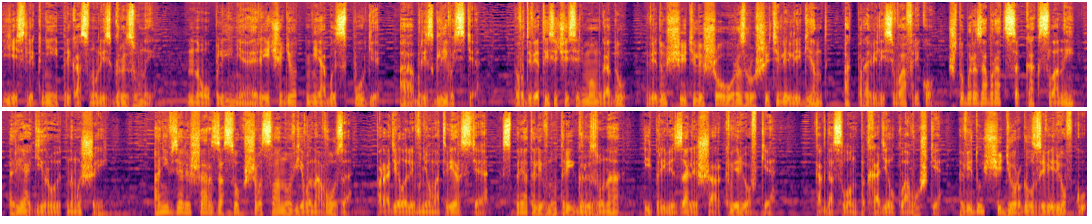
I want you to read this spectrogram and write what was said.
если к ней прикоснулись грызуны. Но у Плиния речь идет не об испуге, а о брезгливости. В 2007 году ведущие телешоу «Разрушители легенд» отправились в Африку, чтобы разобраться, как слоны реагируют на мышей. Они взяли шар засохшего слоновьего навоза, проделали в нем отверстие, спрятали внутри грызуна и привязали шар к веревке. Когда слон подходил к ловушке, ведущий дергал за веревку,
